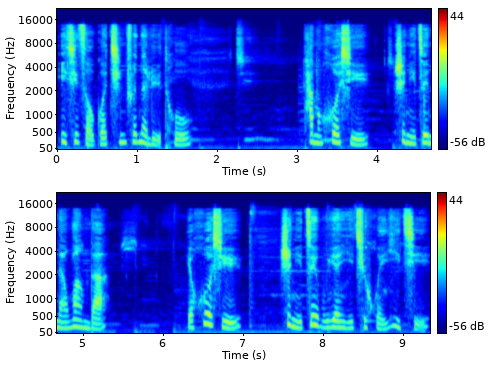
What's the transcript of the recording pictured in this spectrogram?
一起走过青春的旅途，他们或许是你最难忘的，也或许是你最不愿意去回忆起。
